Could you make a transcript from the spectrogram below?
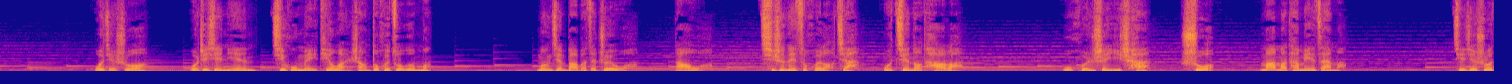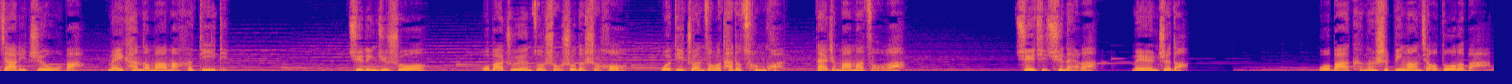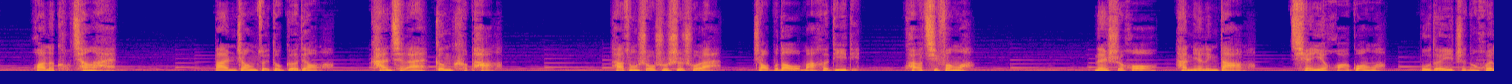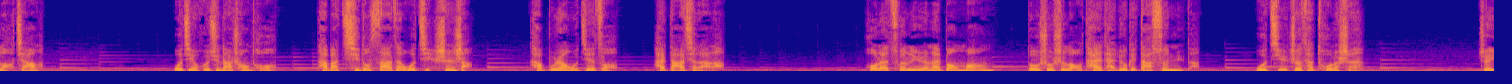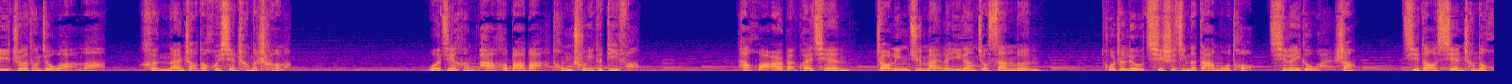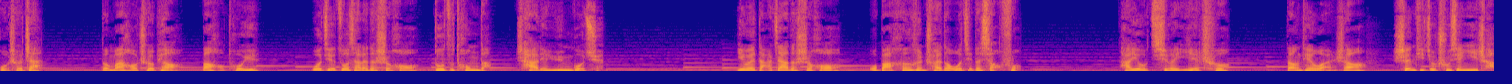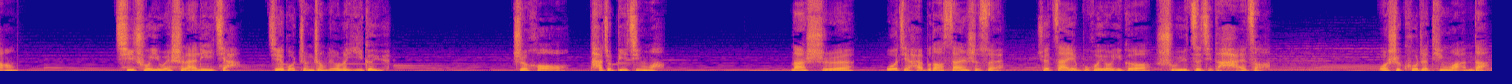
我姐说，我这些年几乎每天晚上都会做噩梦，梦见爸爸在追我、打我。其实那次回老家，我见到他了，我浑身一颤，说。妈妈他们也在吗？姐姐说家里只有我爸，没看到妈妈和弟弟。据邻居说，我爸住院做手术的时候，我弟转走了他的存款，带着妈妈走了。具体去哪了，没人知道。我爸可能是槟榔嚼多了吧，患了口腔癌，半张嘴都割掉了，看起来更可怕了。他从手术室出来，找不到我妈和弟弟，快要气疯了。那时候他年龄大了。钱也花光了，不得已只能回老家了。我姐回去拿床头，他把气都撒在我姐身上，他不让我姐走，还打起来了。后来村里人来帮忙，都说是老太太留给大孙女的，我姐这才脱了身。这一折腾就晚了，很难找到回县城的车了。我姐很怕和爸爸同处一个地方，她花二百块钱找邻居买了一辆旧三轮。拖着六七十斤的大木头，骑了一个晚上，骑到县城的火车站，等买好车票，办好托运。我姐坐下来的时候，肚子痛的差点晕过去。因为打架的时候，我爸狠狠踹到我姐的小腹，他又骑了一夜车，当天晚上身体就出现异常。起初以为是来例假，结果整整留了一个月。之后他就闭经了。那时我姐还不到三十岁。却再也不会有一个属于自己的孩子了。我是哭着听完的。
